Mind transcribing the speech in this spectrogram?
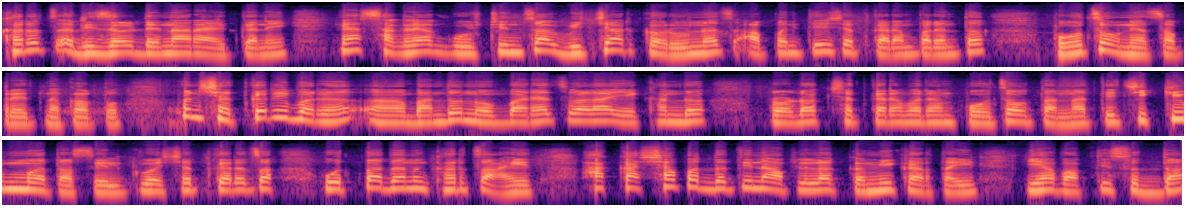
खरंच रिझल्ट देणार आहेत का नाही? या सगळ्या गोष्टींचा विचार करूनच आपण ते शेतकऱ्यांपर्यंत पोहोचवण्याचा प्रयत्न करतो. पण शेतकरी बर अं, बांधवांनो बऱ्याच वेळा एखादं प्रॉडक्ट शेतकऱ्यापर्यंत पोहोचवताना त्याची किंमत असेल किंवा शेतकऱ्याचा उत्पादन खर्च आहे हा कशा पद्धतीने आपल्याला कमी करता येईल या बाबतीत सुद्धा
